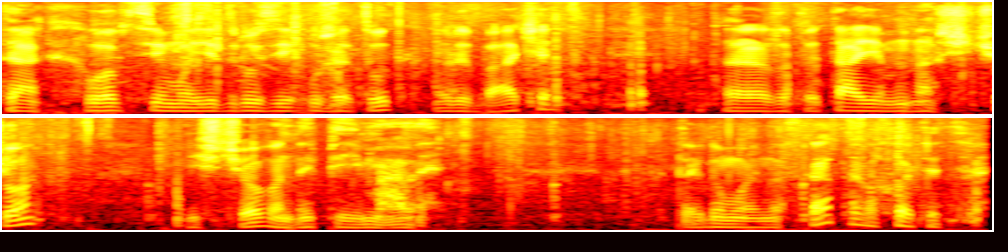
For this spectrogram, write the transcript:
Так, хлопці, мої друзі, вже тут рибачать. Зараз запитаємо на що і що вони піймали. Так думаю, на ската охотяться.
